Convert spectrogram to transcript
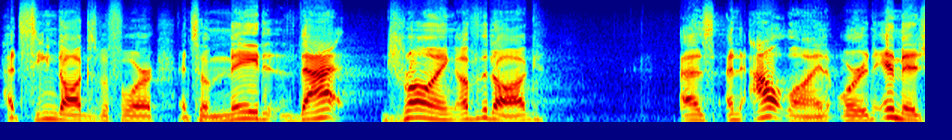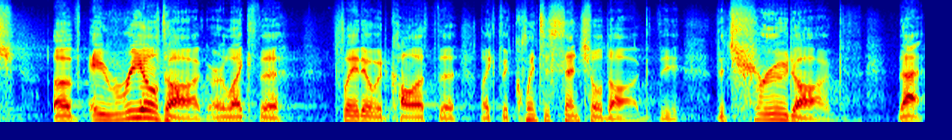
had seen dogs before, and so made that drawing of the dog as an outline or an image of a real dog, or like the Plato would call it the like the quintessential dog, the, the true dog. That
